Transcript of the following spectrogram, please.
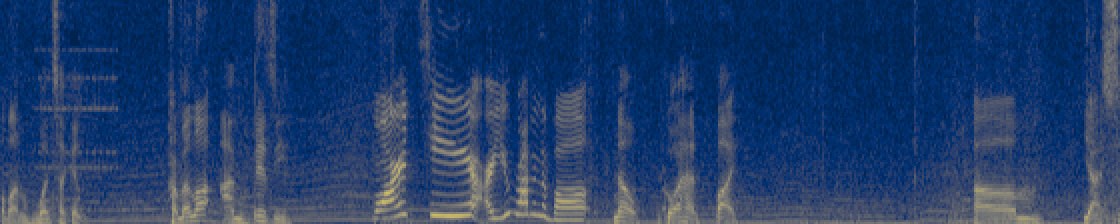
Hold on. One second. Carmela, I'm busy. Marty, are you robbing the vault? No, go ahead. Bye. Um, yes,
